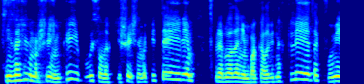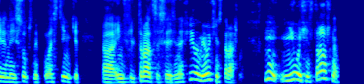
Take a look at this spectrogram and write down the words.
С незначительным расширением крип, высланных кишечным эпителием, с преобладанием бокаловидных клеток, в умеренной собственной пластинке а, инфильтрации с эзинофилами. Очень страшно. Ну, не очень страшно,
